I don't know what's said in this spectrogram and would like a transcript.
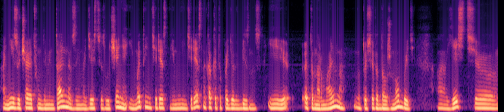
Они изучают фундаментально взаимодействие излучения, им это интересно, им не интересно, как это пойдет в бизнес. И это нормально, ну, то есть это должно быть. А есть э,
